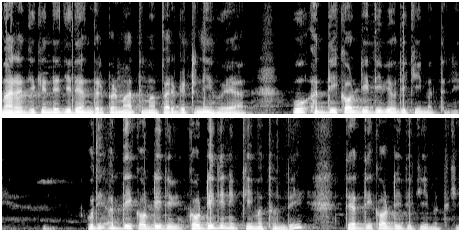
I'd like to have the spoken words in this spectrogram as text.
ਮਹਾਰਾਜ ਜੀ ਕਹਿੰਦੇ, ਜਿਹਦੇ ਅੰਦਰ ਪਰਮਾਤਮਾ ਪ੍ਰਗਟ ਨਹੀਂ ਹੋਇਆ, ਉਹ ਅੱਧੀ ਕੌਡੀ ਦੀ ਵੀ ਉਹਦੀ ਕੀਮਤ ਨਹੀਂ। అది అద్దె కౌడ్డీది కౌడ్డీదిని కీమత్ ఉంది అద్దె కౌడ్డీది కీమత్కి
